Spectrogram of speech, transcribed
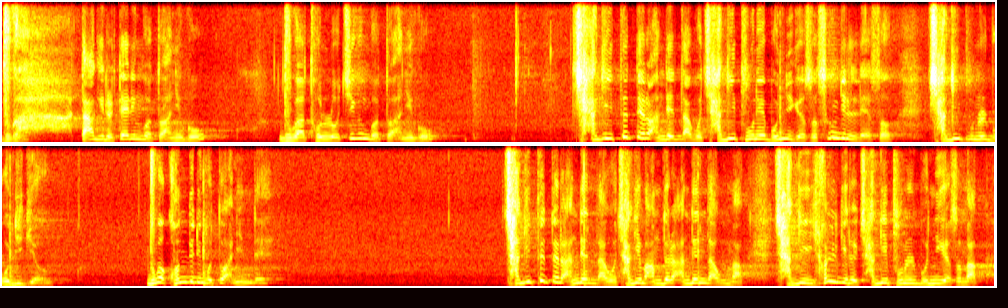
누가 따기를 때린 것도 아니고 누가 돌로 찍은 것도 아니고 자기 뜻대로 안 된다고 자기 분에 못 이겨서 성질을 내서 자기 분을 못 이겨. 누가 건드린 것도 아닌데. 자기 뜻대로 안 된다고 자기 마음대로 안 된다고 막 자기 혈기를 자기 분을 못 이겨서 막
